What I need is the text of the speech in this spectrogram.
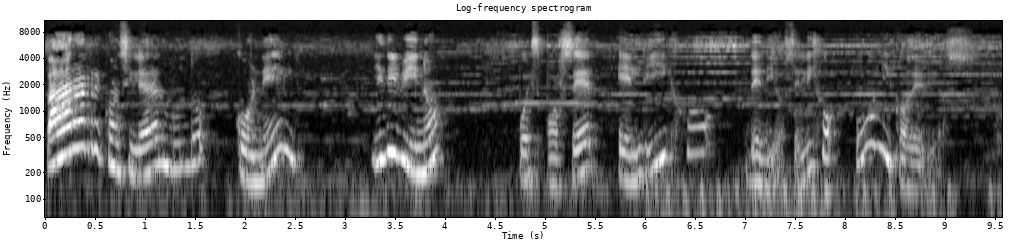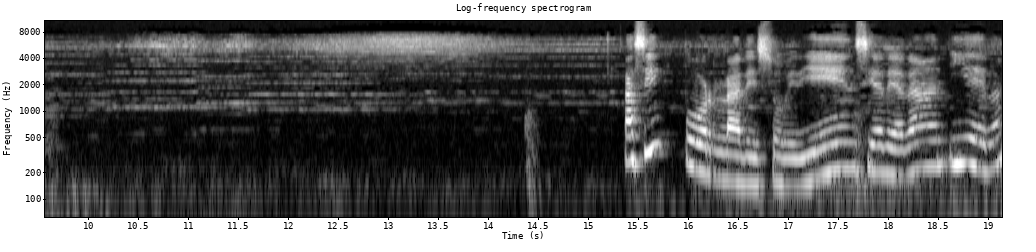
para reconciliar al mundo con Él. Y divino, pues por ser el Hijo de Dios, el Hijo único de Dios. Así, por la desobediencia de Adán y Eva,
